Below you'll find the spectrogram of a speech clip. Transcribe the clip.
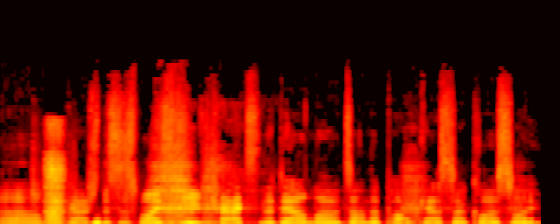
Oh my gosh! This is why Steve tracks the downloads on the podcast so closely.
